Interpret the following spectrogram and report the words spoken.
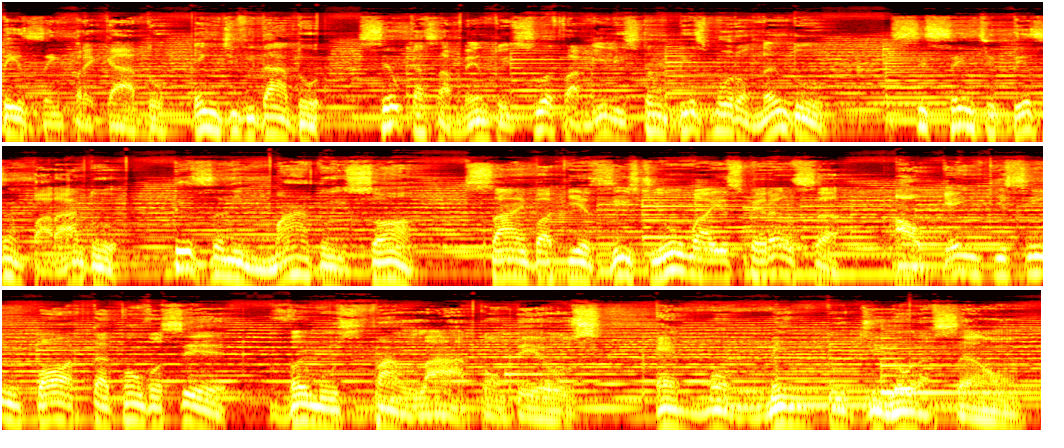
desempregado, endividado, seu casamento e sua família estão desmoronando, se sente desamparado, desanimado e só. Saiba que existe uma esperança, alguém que se importa com você. Vamos falar com Deus. É momento de oração.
